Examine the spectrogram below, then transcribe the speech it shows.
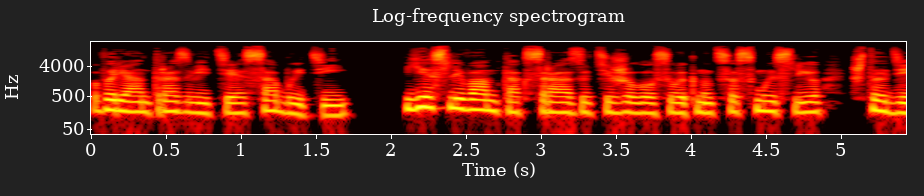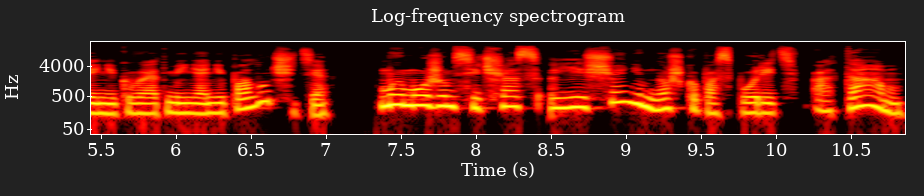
вариант развития событий. Если вам так сразу тяжело свыкнуться с мыслью, что денег вы от меня не получите, мы можем сейчас еще немножко поспорить, а там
